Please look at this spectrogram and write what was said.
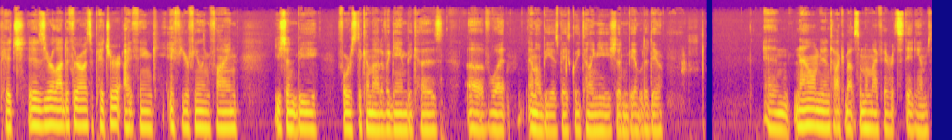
pitches you're allowed to throw as a pitcher. I think if you're feeling fine, you shouldn't be forced to come out of a game because of what MLB is basically telling you you shouldn't be able to do. And now I'm going to talk about some of my favorite stadiums.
